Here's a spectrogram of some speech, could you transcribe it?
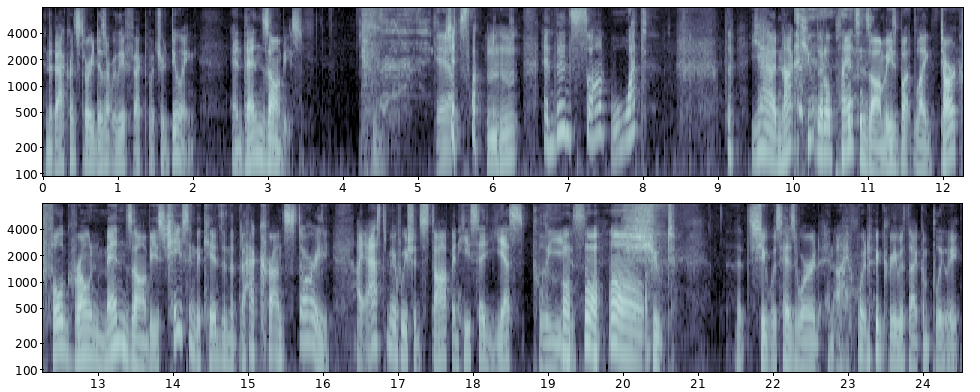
and the background story doesn't really affect what you're doing. And then zombies. Yeah. Just like, and then some what? The- yeah, not cute little plants and zombies, but like dark, full grown men zombies chasing the kids in the background story. I asked him if we should stop, and he said, yes, please. Shoot. Shoot was his word, and I would agree with that completely.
